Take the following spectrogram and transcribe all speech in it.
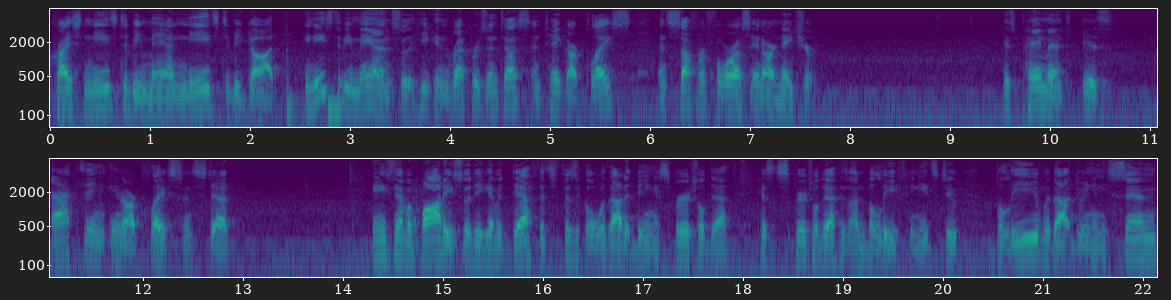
Christ needs to be man, needs to be God. He needs to be man so that he can represent us and take our place and suffer for us in our nature. His payment is acting in our place instead. He needs to have a body so that he can have a death that's physical without it being a spiritual death, because spiritual death is unbelief. He needs to believe without doing any sin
